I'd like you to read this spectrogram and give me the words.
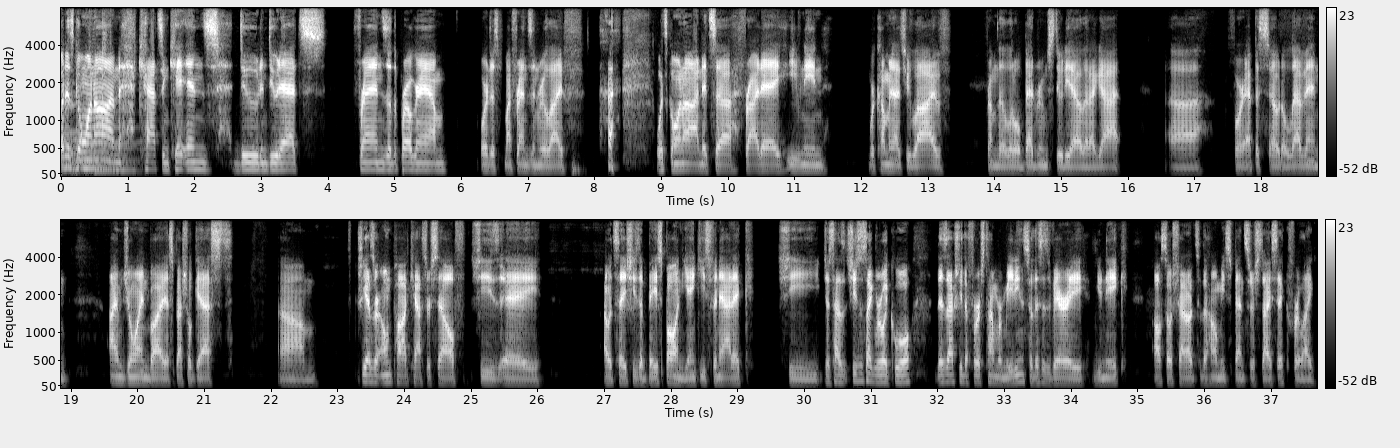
What is going on, cats and kittens, dude and dudettes, friends of the program, or just my friends in real life? What's going on? It's a Friday evening. We're coming at you live from the little bedroom studio that I got uh, for episode 11. I'm joined by a special guest. Um, she has her own podcast herself. She's a, I would say she's a baseball and Yankees fanatic. She just has, she's just like really cool. This is actually the first time we're meeting, so this is very unique. Also, shout out to the homie Spencer Stysick for like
